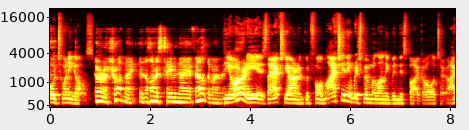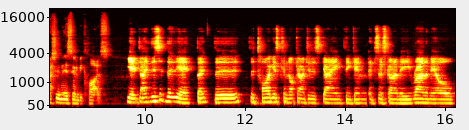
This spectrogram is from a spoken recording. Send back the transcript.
or twenty goals. They're on a trot, mate. They're the hottest team in the AFL at the moment. The irony is they actually are in good form. I actually think Richmond will only win this by a goal or two. I actually think it's going to be close. Yeah, don't, this is the yeah the, the the Tigers cannot go into this game thinking it's just going to be run of the mill,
